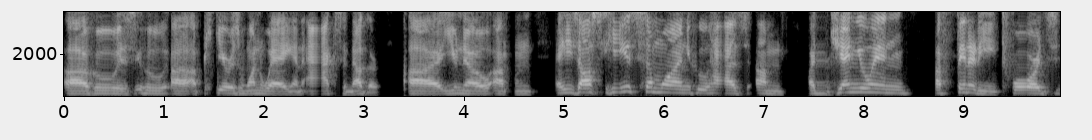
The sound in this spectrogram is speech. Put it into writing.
uh, who is who uh, appears one way and acts another. Uh, you know, um, he's also he is someone who has um, a genuine affinity towards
